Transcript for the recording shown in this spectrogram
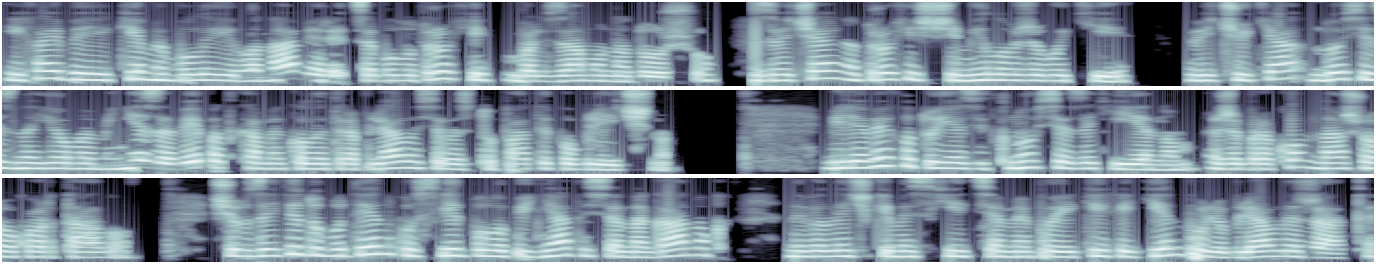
і хай би якими були його наміри, це було трохи бальзаму на душу. Звичайно, трохи щеміло в животі. Відчуття досі знайоме мені за випадками, коли траплялося виступати публічно. Біля виходу я зіткнувся з Етієном, жебраком нашого кварталу. Щоб зайти до будинку, слід було піднятися на ганок невеличкими східцями, по яких Етьєн полюбляв лежати.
